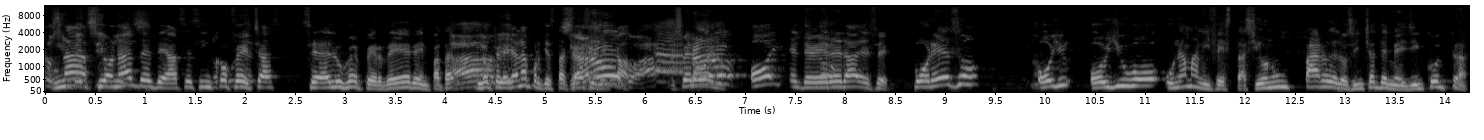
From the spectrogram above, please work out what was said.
los Nacional desde hace cinco fechas se da el lujo de perder, empatar, Ah, lo que le gana porque está Claro, clasificado. ah, Pero claro. bueno, hoy el deber era ese. Por eso, hoy, hoy hubo una manifestación, un paro de los hinchas de Medellín contra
